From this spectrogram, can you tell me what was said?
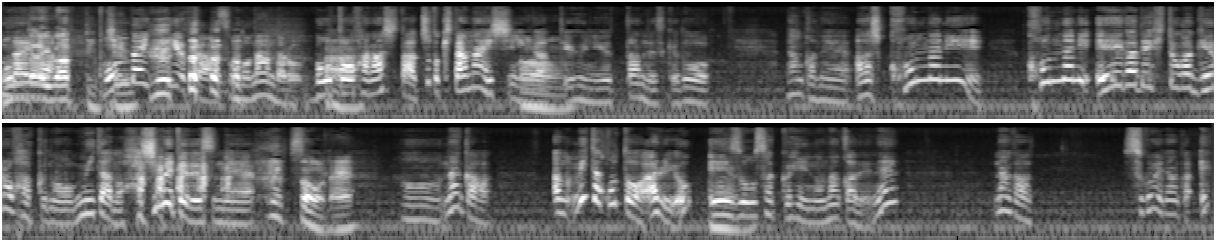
問題はって言っちゃう。問題っていうかそのなんだろう 冒頭話したちょっと汚いシーンがっていうふうに言ったんですけどなんかね私こんなにこんなに映画で人がゲロ吐くのを見たの初めてですね、そうね。うん、なんかあの見たことはあるよ。映像作品の中でね。なんかすごいなんかえ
